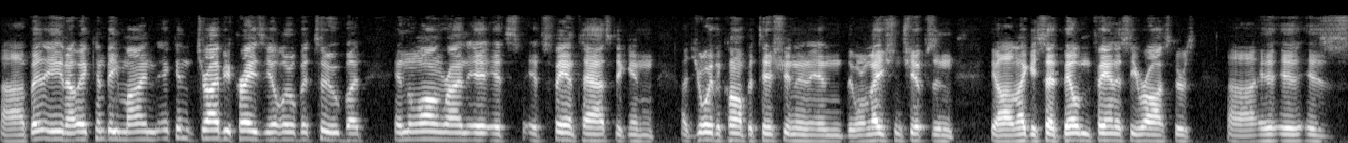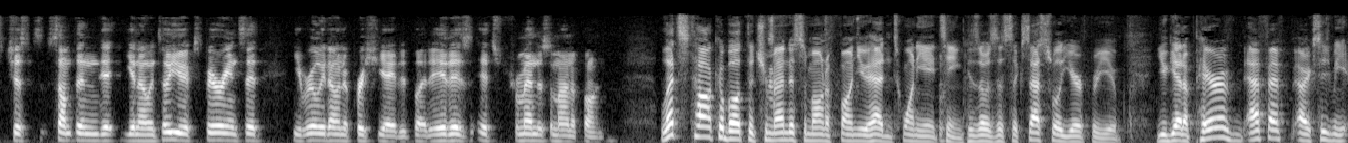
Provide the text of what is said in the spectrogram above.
uh, but you know, it can be mind. It can drive you crazy a little bit too. But in the long run, it, it's it's fantastic and enjoy the competition and, and the relationships and you know, like I said, building fantasy rosters uh, is, is just something that you know until you experience it, you really don't appreciate it. But it is it's tremendous amount of fun. Let's talk about the tremendous amount of fun you had in 2018 because it was a successful year for you. You get a pair of FF, or uh, excuse me,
